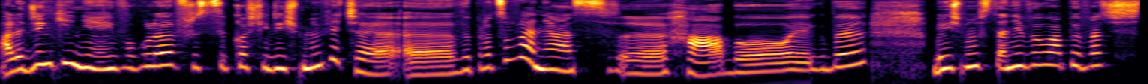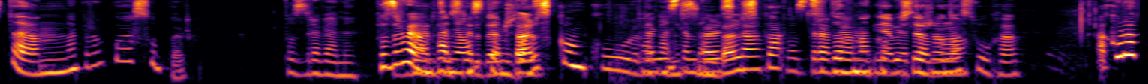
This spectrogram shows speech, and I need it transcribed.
ale dzięki niej w ogóle wszyscy kosiliśmy, wiecie, e, wypracowania z e, H, bo jakby byliśmy w stanie wyłapywać ten. Naprawdę była super. Pozdrawiamy. Pozdrawiam Bardzo panią serdecznie. Stębelską, kurde, Pani pani, Stębelska. Cudowna Ja kobieta myślę, że ona była. słucha. Akurat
